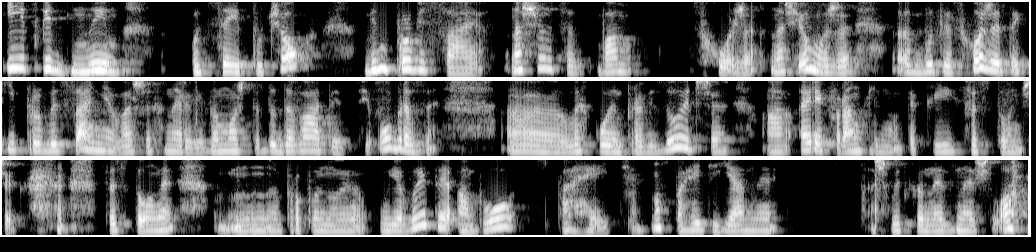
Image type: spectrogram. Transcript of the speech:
і під ним оцей пучок він провісає. На що це вам схоже? На що може е, бути схоже такі провисання ваших нервів? Ви можете додавати ці образи е, легко імпровізуючи, а Ерік Франклін такий фестончик. Фестони м, пропоную уявити, або спагетті. Ну, спагетті я не швидко не знайшла,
